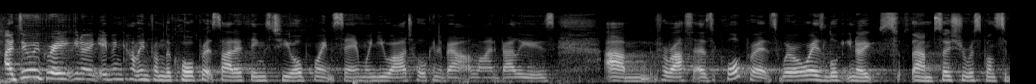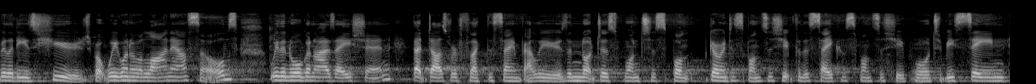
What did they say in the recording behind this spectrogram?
I do agree, you know, even coming from the corporate side of things, to your point, Sam, when you are talking about aligned values, um, for us as corporates, we're always looking, you know, um, social responsibility is huge, but we want to align ourselves with an organisation that does reflect the same values and not just want to go into sponsorship for the sake of sponsorship or to be seen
